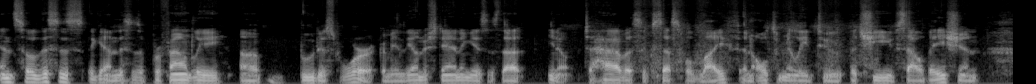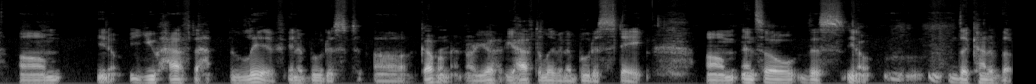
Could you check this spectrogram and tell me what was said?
and so this is again, this is a profoundly uh, Buddhist work. I mean, the understanding is is that you know to have a successful life and ultimately to achieve salvation, um, you know, you have to live in a Buddhist uh, government, or you you have to live in a Buddhist state. Um, and so this, you know, the kind of the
